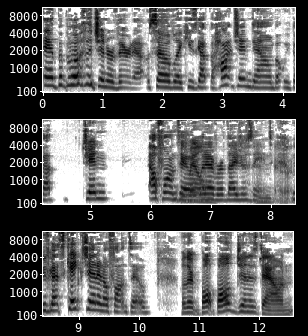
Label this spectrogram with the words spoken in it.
And but both the jinn are there now. So like he's got the hot jinn down, but we've got jinn Alfonso, Female whatever that I just named. One. We've got skank jinn and Alfonso. well they're bald, bald jinn is down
